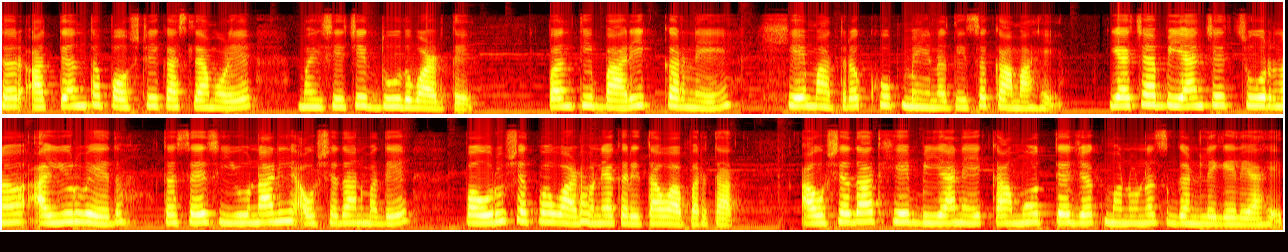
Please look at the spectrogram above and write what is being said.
तर अत्यंत पौष्टिक असल्यामुळे म्हैसीचे दूध वाढते. पण ती बारीक करणे हे मात्र खूप मेहनतीचं काम आहे. याच्या बियांचे चूर्ण आयुर्वेद तसेच युनानी औषधांमध्ये पौरुषत्व वाढवण्याकरिता वापरतात. औषधात हे बियाणे कामोत्तेजक म्हणूनच गणले गेले आहेत.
